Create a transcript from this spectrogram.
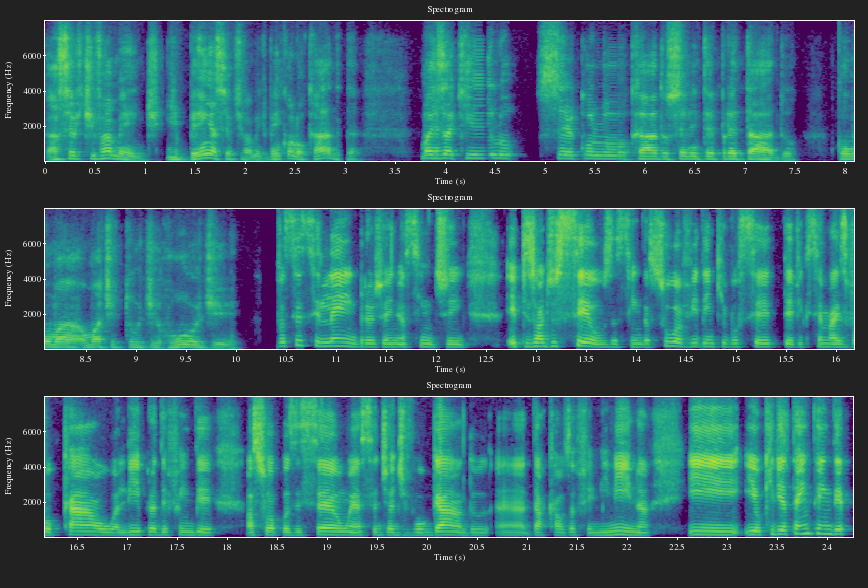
assertivamente e bem assertivamente, bem colocada, mas aquilo ser colocado, ser interpretado como uma, uma atitude rude. Você se lembra, Eugênio, assim, de episódios seus, assim, da sua vida em que você teve que ser mais vocal ali para defender a sua posição, essa de advogado uh, da causa feminina? E, e eu queria até entender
